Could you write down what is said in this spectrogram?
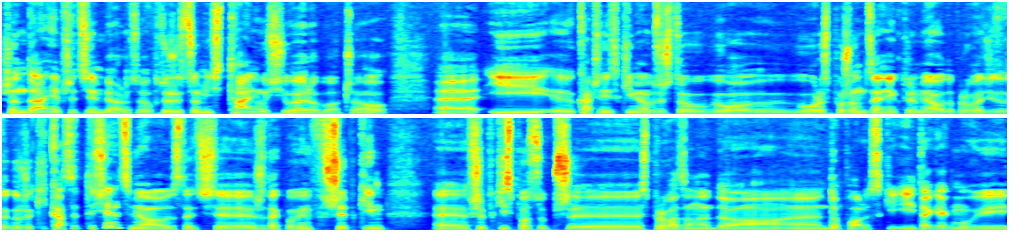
żądanie przedsiębiorców, którzy chcą mieć tanią siłę roboczą e, i y, Kaczyński miał zresztą, było, było rozporządzenie, które miało doprowadzić do tego, że kilkaset tysięcy miało zostać, e, że tak powiem, w szybkim, e, w szybki sposób sprowadzone do, do Polski. I tak jak mówi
